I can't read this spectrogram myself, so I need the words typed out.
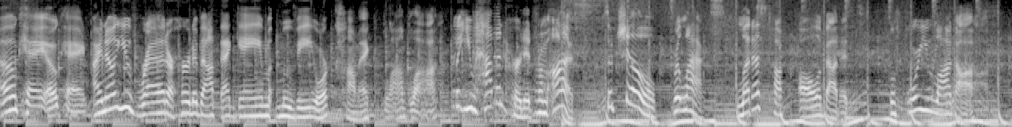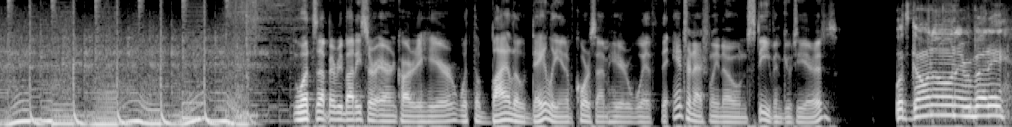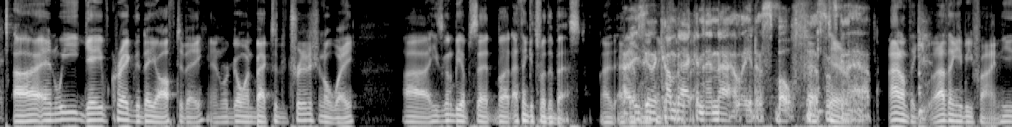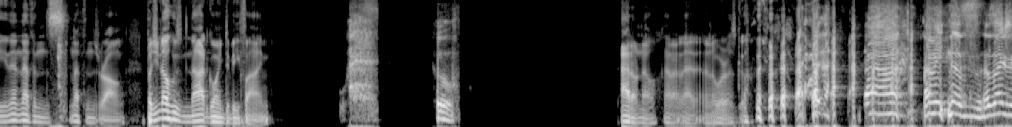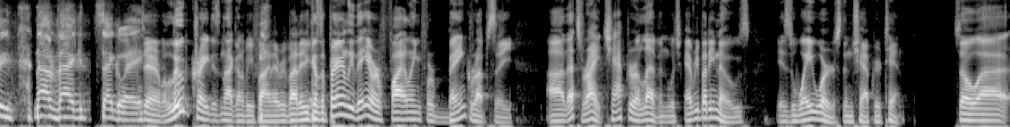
Okay, okay. I know you've read or heard about that game, movie, or comic, blah, blah, but you haven't heard it from us. So chill, relax. Let us talk all about it before you log off. What's up, everybody? Sir Aaron Carter here with the Bilo Daily. And of course, I'm here with the internationally known Steven Gutierrez. What's going on, everybody? Uh, and we gave Craig the day off today, and we're going back to the traditional way. Uh, he's going to be upset, but I think it's for the best. I, I Uh, he's going to come back and annihilate us both. That's, what's going to happen. I don't think he will. I think he'd be fine. He nothing's nothing's wrong. But you know who's not going to be fine? Who? I don't know. I don't, I don't know where I was going. Uh, I mean, that's, that's actually not a bad segue. Terrible. Loot Crate is not going to be fine, everybody, because apparently they are filing for bankruptcy. Uh, that's right. Chapter 11, which everybody knows, is way worse than Chapter 10. So, uh,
